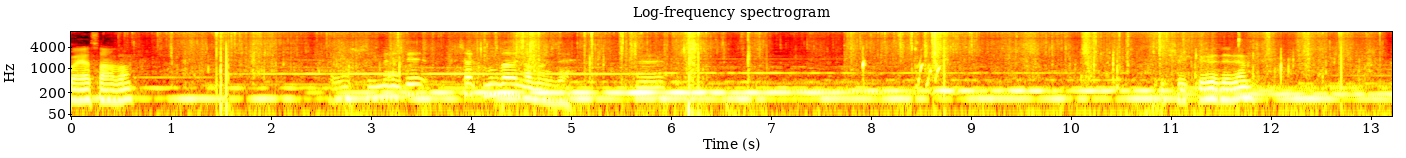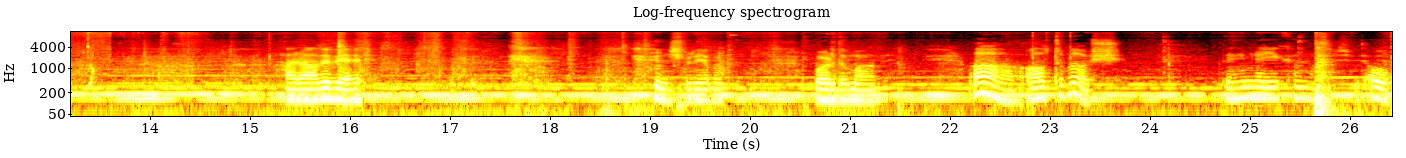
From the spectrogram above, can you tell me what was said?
Baya sağlam. Yani sürmede bıçak bundan kalır bize. Evet. Teşekkür ederim. Harabe bir ev. Şuraya bak. Bordo mavi. Aa, altı boş. Benimle yıkılmaz. Şimdi of.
